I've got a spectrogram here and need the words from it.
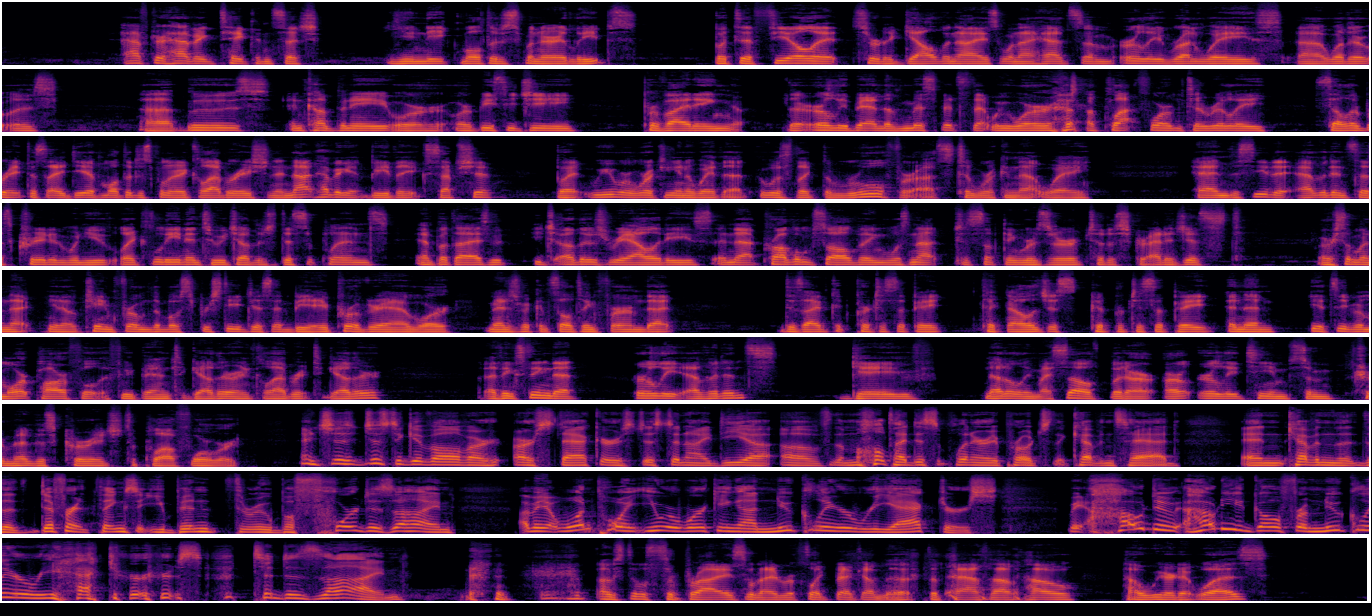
after having taken such unique multidisciplinary leaps but to feel it sort of galvanize when I had some early runways, uh, whether it was uh, Booz and Company or or BCG, providing the early band of misfits that we were, a platform to really celebrate this idea of multidisciplinary collaboration and not having it be the exception, but we were working in a way that it was like the rule for us to work in that way and to see the evidence that's created when you like lean into each other's disciplines, empathize with each other's realities, and that problem solving was not just something reserved to the strategist or someone that, you know, came from the most prestigious MBA program or management consulting firm that design could participate, technologists could participate. And then it's even more powerful if we band together and collaborate together. I think seeing that early evidence gave not only myself, but our, our early team some tremendous courage to plow forward. And just, just to give all of our, our stackers just an idea of the multidisciplinary approach that Kevin's had. And Kevin, the, the different things that you've been through before design, I mean, at one point you were working on nuclear reactors. I mean, how do how do you go from nuclear reactors to design? I'm still surprised when I reflect back on the the path of how how weird it was.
